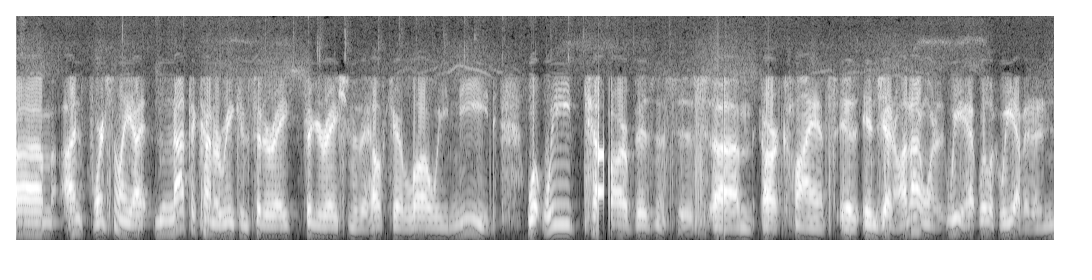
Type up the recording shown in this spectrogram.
Um, unfortunately, I, not the kind of reconfiguration of the healthcare law we need. What we tell our businesses, um, our clients in general, and I want to, we have, well, look, we have an,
